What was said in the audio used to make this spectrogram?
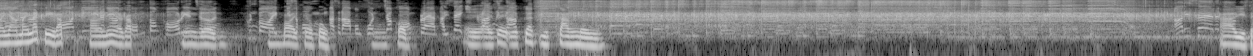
มันยังไม่แมตติครับคราวนี้นะครับผมต้องขอเรียนเชิญคุณบอยบอยกิษพงกิษพงษ์ศ์อัสดามงคลเจ้าของแบรนด์อาริเซ่เออีกอคไอรั้งหเซนึ่งครับอีกอีกครั้งหนึ่งอาริเซ่นะคอารับวิเซ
